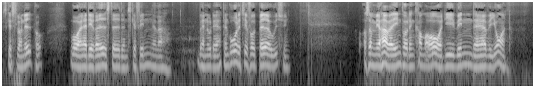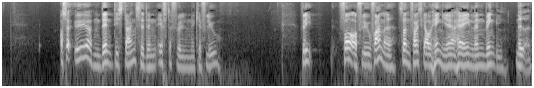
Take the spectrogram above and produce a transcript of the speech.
skal slå ned på. Hvor er det redde sted, den skal finde, eller hvad nu det er. Den bruger det til at få et bedre udsyn. Og som jeg har været inde på, den kommer over de vinde, der er ved jorden. Og så øger den den distance, den efterfølgende kan flyve. Fordi for at flyve fremad, så er den faktisk afhængig af at have en eller anden vinkel nedad.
